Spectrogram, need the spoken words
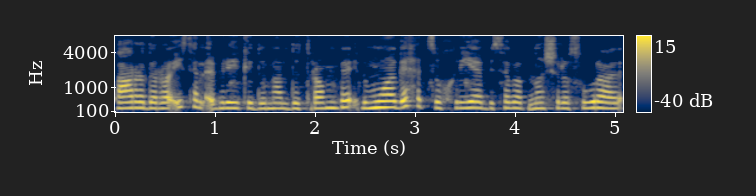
تعرض الرئيس الأمريكي دونالد ترامب لمواجهة سخرية بسبب نشر صورة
